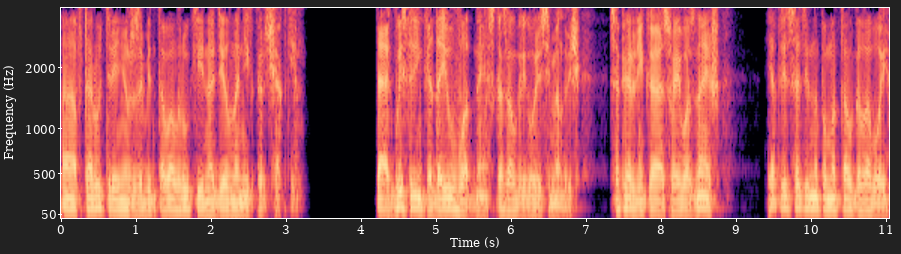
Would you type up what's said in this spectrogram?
а второй тренер забинтовал руки и надел на них перчатки. «Так, быстренько даю водные», — сказал Григорий Семенович. «Соперника своего знаешь?» Я отрицательно помотал головой.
